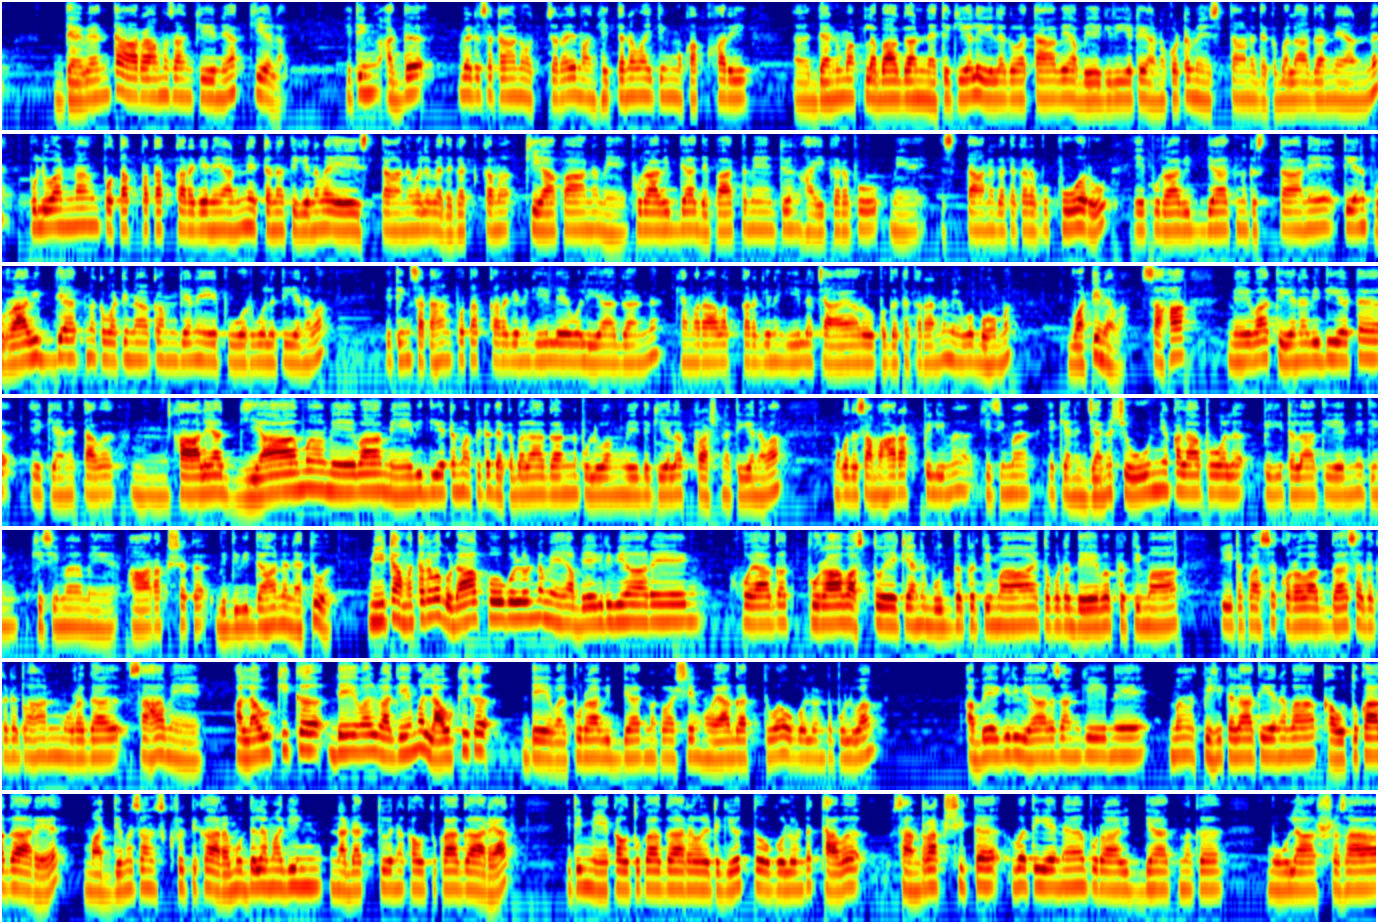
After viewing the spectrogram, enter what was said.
දැවන්ත ආරාම සංකීර්ණයක් කියලා. ඉතිං අද වැඩසටාන ඔච්චරයි මං හිතනවා ඉතිං මොකක් හරි දැනුමක් ලබාගන්න නැති කියල ඊළගවතාවේ අබේගිරියට යනකොට මේ ස්ථාන දැක බලාගන්න යන්න පුළුවන්නං පොතක් පතක් කරගෙන යන්න. එතන තියෙනව ඒ ස්ථානවල වැදගත්කම කියාපාන මේ පුරාවිද්‍යා දෙපාර්තමේන්තුවෙන් හයිකරපු මේ ස්ථානගත කරපු පුවරු ඒ පුරාවිද්‍යාත්මක ස්ථානය තියෙන පුරාවිද්‍යාත්මක වටිනාකම් ගැන ඒ පුවරුවල තියෙනවා. ඉතිං සටහන් පොතක් කරගෙන ගිල් ඒව ලියාගන්න කැමරාවක් කරගෙන ගිල්ල ඡායාරෝපගත කරන්න මෙව බොහොම වටිනවා. සහ මේවා තියෙන විදියට ඒ ඇන තව කාලයක් ගියාම මේවා මේ විදියටම අපිට දැකබලා ගන්න පුළුවන් වේද කියලා ප්‍රශ්න තියෙනවා. මොකද සමහරක් පිළිම කිසිම එකන ජන ශූන්‍ය කලාපෝවල පිහිටලා තියෙන්නේ ඉතින් කිසිම මේ ආරක්ෂක විදිවිධාන නැතුව. මීට අමතරව ගොඩාක් ඕගොල්ලොන්න මේ අබේගිරි විහාරයෙන් හොයාගත් පුරා වස්තුවය කියන බුද්ධ ප්‍රතිමා එතකොට දේව ප්‍රතිමා ඊට පස්ස කොරවක්ගා සදකට පහන් මුරගල් සහ මේ අලෞකික දේවල් වගේම ලෞකික දේවල් පුරා විද්‍යාත්මක වශයෙන් හොයාගත්තුව. ඔගොල්ලොන්ට පුළුවන් අබේගිරි විහාර සංකීර්ණයම පිහිටලා තියෙනවා කෞතුකාගාරය. මධ්‍යම සංස්කෘතික අරමුදල මගින් නඩත්තු වෙන කෞතුකාගාරයක්. ඉතින් මේ කෞතුකාගාරවලට ගියොත් ඕගොලොන්ට තව සංරක්ෂිතව තියෙන පුරාවිද්‍යාත්මක මූලාශ්‍රසා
